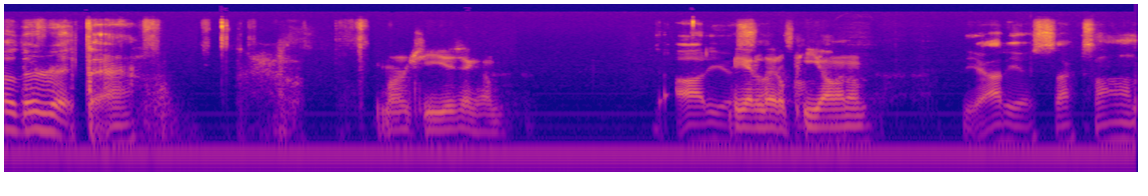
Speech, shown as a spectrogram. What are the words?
Oh, they're right there. Weren't you using them? The audio. You got a little pee on them. The audio sucks on.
